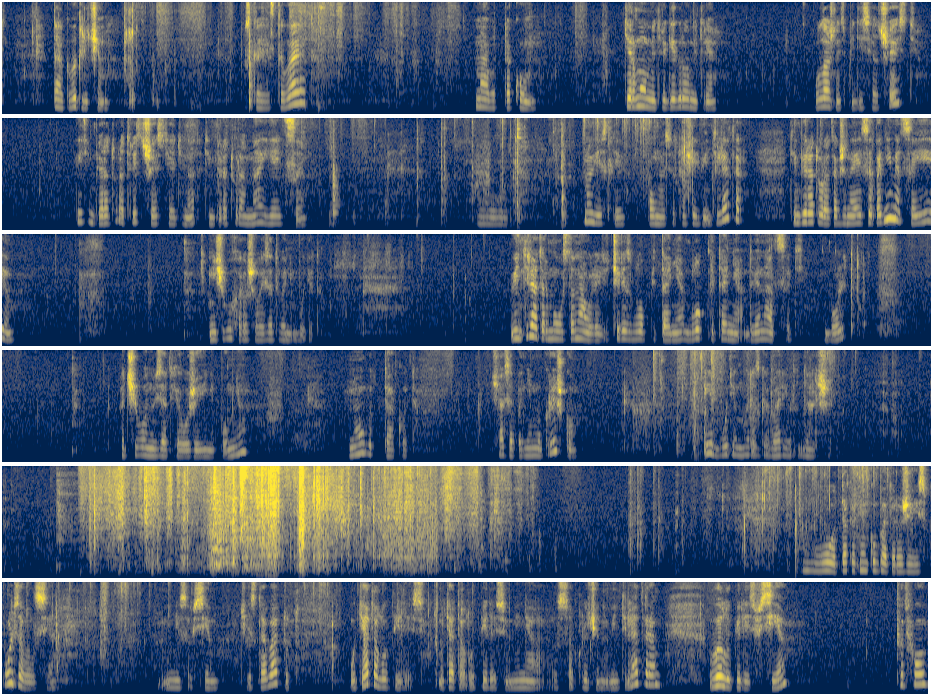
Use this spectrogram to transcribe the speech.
Так, выключим пускай остывает на вот таком термометре, гигрометре влажность 56 и температура 36,1. Это температура на яйце. Вот. Ну, если полностью отключить вентилятор, температура также на яйце поднимется и ничего хорошего из этого не будет. Вентилятор мы устанавливали через блок питания. Блок питания 12 вольт. От чего он взят, я уже и не помню. Ну, вот так вот. Сейчас я подниму крышку. И будем мы разговаривать дальше. Вот, так как инкубатор уже использовался, не совсем чистоват, тут утята лупились. Утята лупились у меня с включенным вентилятором. Вылупились все. Тут фу.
